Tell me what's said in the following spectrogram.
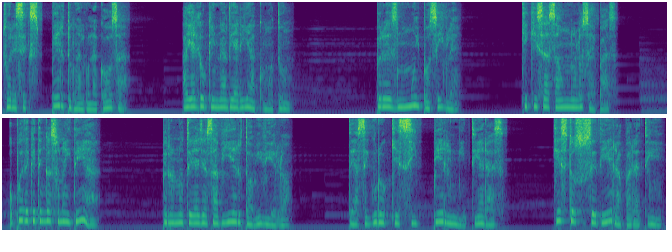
Tú eres experto en alguna cosa. Hay algo que nadie haría como tú. Pero es muy posible que quizás aún no lo sepas. O puede que tengas una idea, pero no te hayas abierto a vivirlo. Te aseguro que si permitieras que esto sucediera para ti,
